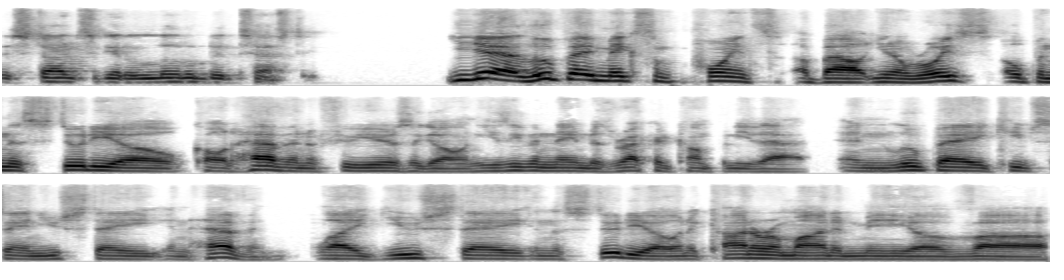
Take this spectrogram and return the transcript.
it started to get a little bit testy. Yeah, Lupe makes some points about, you know, Royce opened this studio called Heaven a few years ago, and he's even named his record company that. And Lupe keeps saying, You stay in heaven, like you stay in the studio. And it kind of reminded me of, uh,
